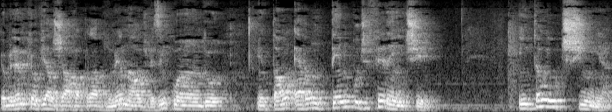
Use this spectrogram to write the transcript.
eu me lembro que eu viajava para Blumenau de vez em quando. Então era um tempo diferente. Então eu tinha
